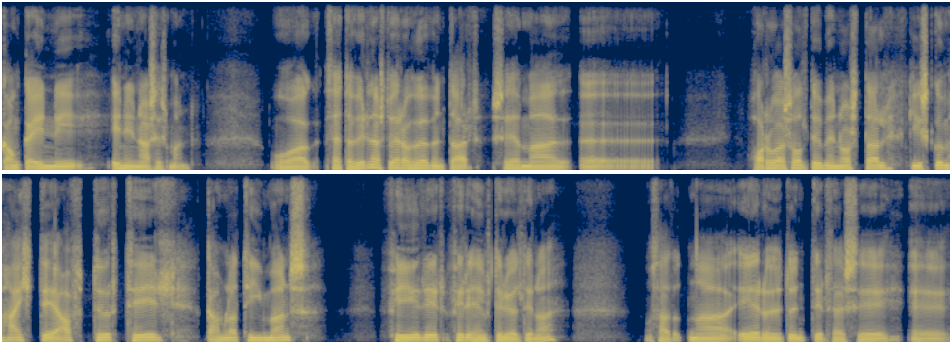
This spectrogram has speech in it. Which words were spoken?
ganga inn í, í nazismann og þetta virðast vera höfundar sem að uh, horfa svolítið með nostalgískum hætti aftur til gamla tímans fyrir, fyrir heimstyrjöldina og þarna eru þau undir þessi eh,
